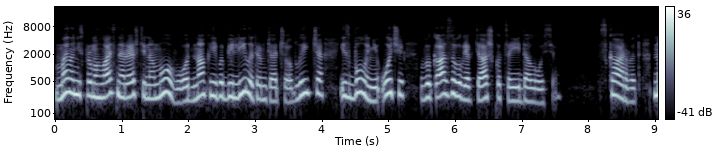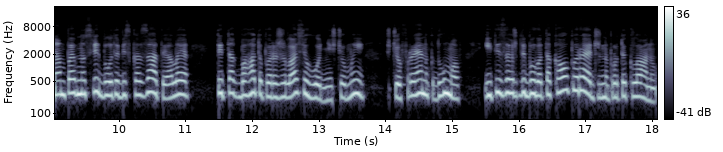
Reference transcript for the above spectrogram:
Мелані спромоглась нарешті на мову, однак її побіліли тремтяче обличчя і зболені очі виказували, як тяжко це їй далося. Скарлет, нам, певно, слід було тобі сказати, але ти так багато пережила сьогодні, що ми, що Френк думав, і ти завжди була така опереджена проти клану.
